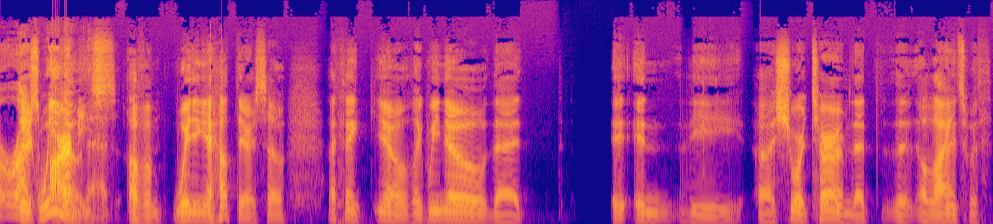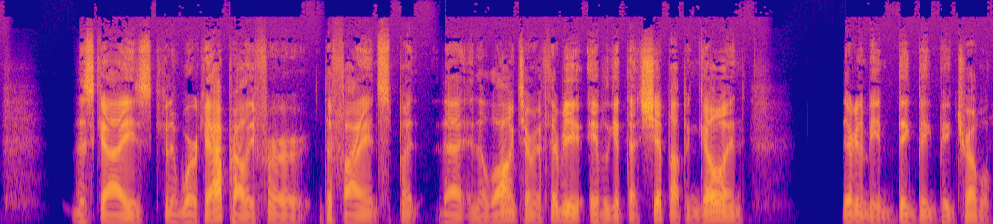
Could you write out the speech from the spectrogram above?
right. there's we know armies that. of them waiting out there. So I think you know, like we know that in the uh, short term, that the alliance with this guy is going to work out probably for Defiance, but that in the long term, if they're be able to get that ship up and going, they're going to be in big, big, big trouble.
